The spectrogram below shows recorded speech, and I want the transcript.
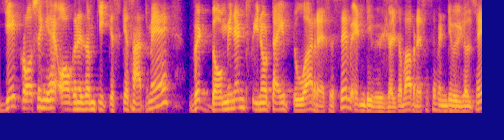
ये क्रॉसिंग है ऑर्गेनिज्म की किसके साथ में? With dominant phenotype to or recessive individual जब आप रेसेसिव इंडिविजुअल से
